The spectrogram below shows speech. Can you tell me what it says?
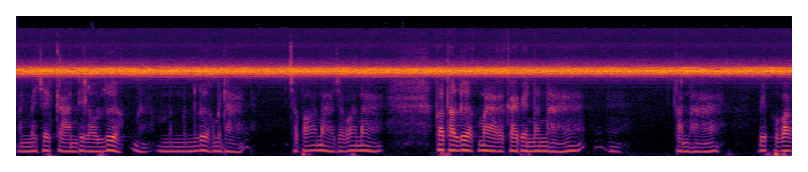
มันไม่ใช่การที่เราเลือกมันมันเลือกไม่ได้ เฉพาะหน้าเฉพาะหน้า เพราะถ้าเลือกมากก็กลายเป็นตัณหา ตัณหาวิปวัต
